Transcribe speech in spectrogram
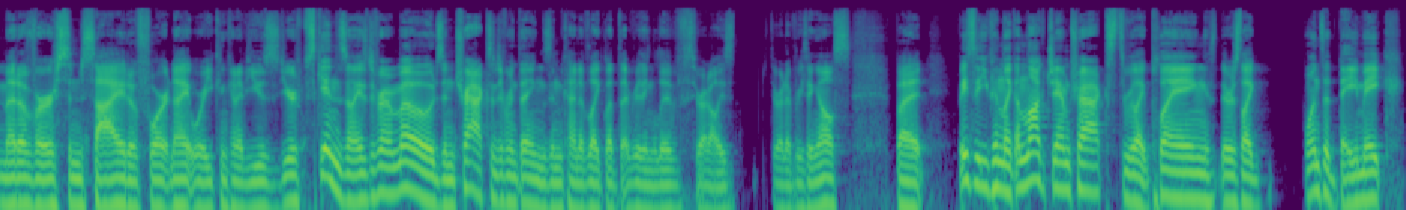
metaverse inside of Fortnite where you can kind of use your skins and all these different modes and tracks and different things and kind of like let everything live throughout all these throughout everything else. But basically you can like unlock jam tracks through like playing. There's like ones that they make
